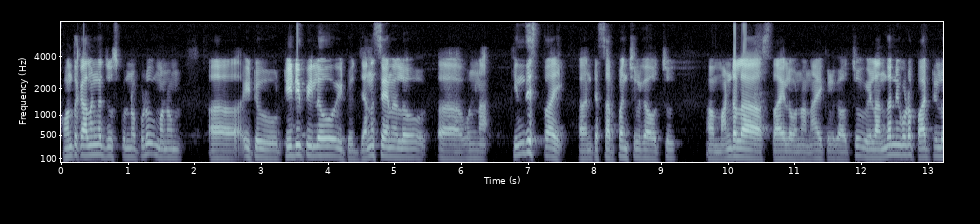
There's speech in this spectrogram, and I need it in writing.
కొంతకాలంగా చూసుకున్నప్పుడు మనం ఇటు టీడీపీలో ఇటు జనసేనలో ఉన్న కింది స్థాయి అంటే సర్పంచులు కావచ్చు మండల స్థాయిలో ఉన్న నాయకులు కావచ్చు వీళ్ళందరినీ కూడా పార్టీలో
